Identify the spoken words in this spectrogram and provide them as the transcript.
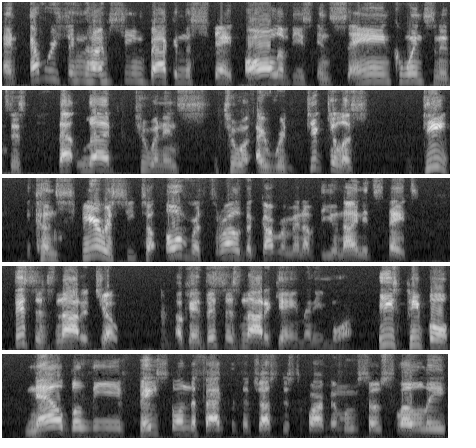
And everything that I'm seeing back in the state, all of these insane coincidences that led to an ins- to a ridiculous, deep conspiracy to overthrow the government of the United States. This is not a joke. Okay, this is not a game anymore. These people now believe, based on the fact that the Justice Department moves so slowly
